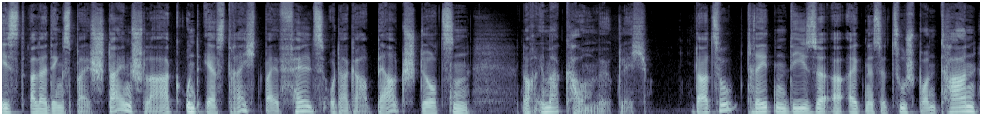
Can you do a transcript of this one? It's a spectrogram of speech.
ist allerdings bei Steinschlag und erst recht bei Fels- oder gar Bergstürzen noch immer kaum möglich. Dazu treten diese Ereignisse zu spontan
